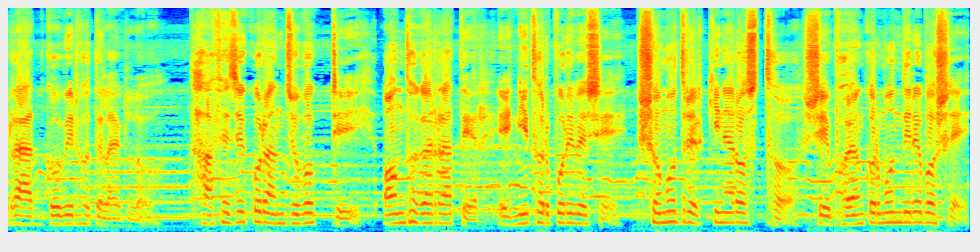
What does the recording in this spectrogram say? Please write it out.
রাত গভীর হতে লাগল। হাফেজে কোরআন যুবকটি অন্ধকার রাতের এই নিথর পরিবেশে সমুদ্রের কিনারস্থ সে ভয়ঙ্কর মন্দিরে বসে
